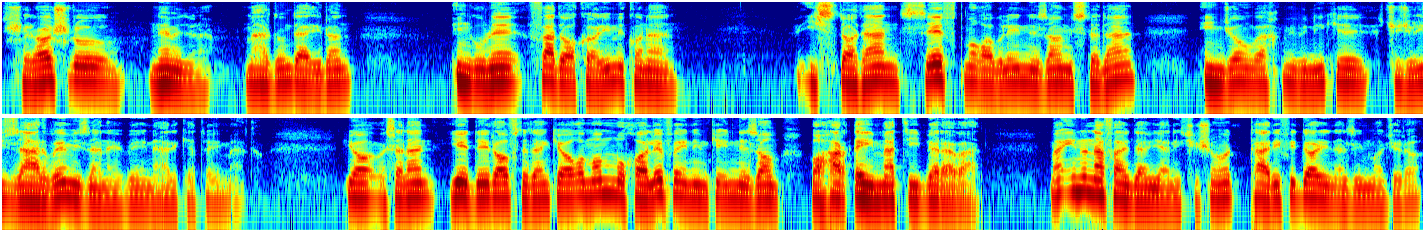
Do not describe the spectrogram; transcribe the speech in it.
شراش رو نمی‌دونم. مردم در ایران اینگونه فداکاری می‌کنن ایستادن سفت مقابل این نظام ایستادن. اینجا اون وقت می‌بینی که چجوری ضربه می‌زنه به این حرکت های مردم. یا مثلا یه دی را افتادن که آقا ما مخالف اینیم که این نظام با هر قیمتی برود. من اینو نفهمیدم یعنی چی. شما تعریفی دارین از این ماجرا؟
